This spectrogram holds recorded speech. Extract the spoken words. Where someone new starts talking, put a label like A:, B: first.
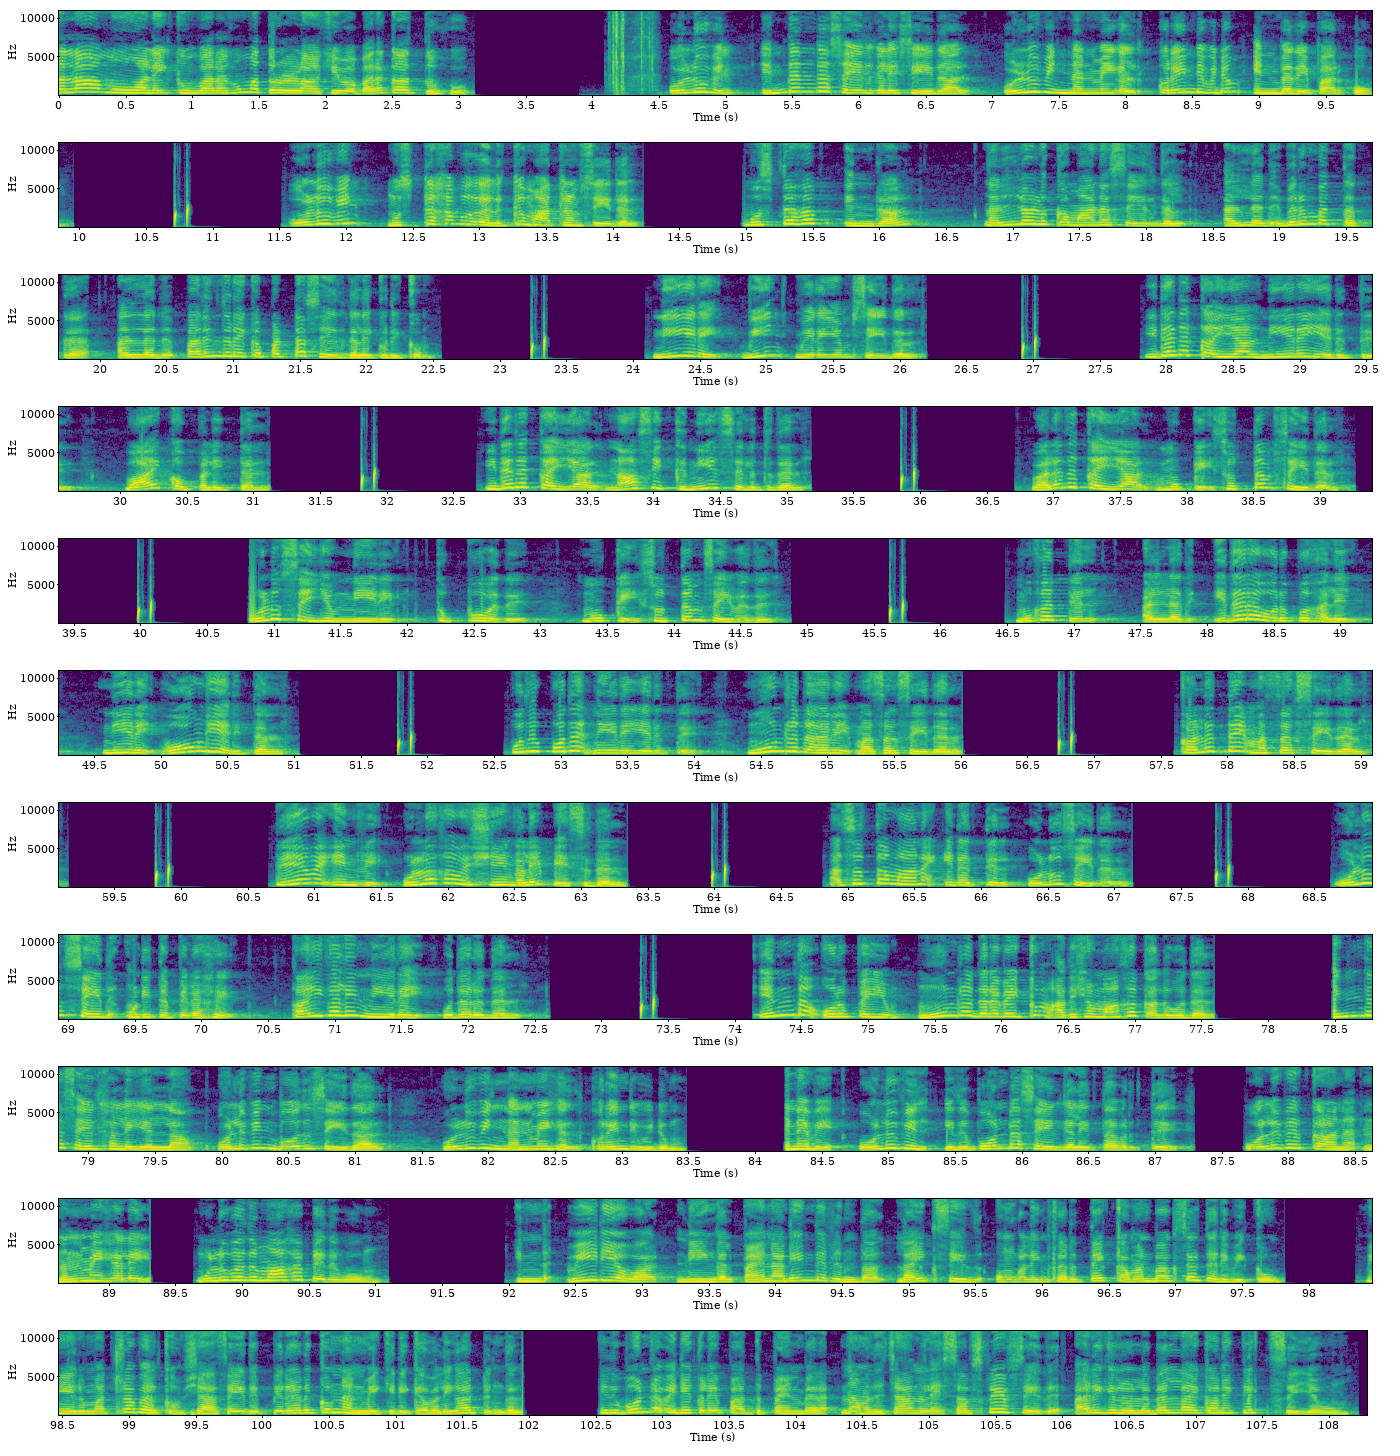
A: அஸ்ஸலாமு அலைக்கும் வரஹ்மத்துல்லாஹி வபரகாத்துஹு. ஒழுவில் எந்தெந்த செயல்களை செய்தால் ஒழுவின் நன்மைகள் குறைந்துவிடும் என்பதை பார்ப்போம். ஒழுவின் முஸ்தகபுகளுக்கு மாற்றம் செய்தல். முஸ்தகப் என்றால் நல்லொழுக்கமான செயல்கள் அல்லது விரும்பத்தக்க அல்லது பரிந்துரைக்கப்பட்ட செயல்களை குறிக்கும். நீரை வீண் விரயம் செய்தல். இடது கையால் நீரை எடுத்து வாய் கொப்பளித்தல். இடது கையால் நாசிக்கு நீர் செலுத்துதல். வலது கையால் மூக்கை சுத்தம் செய்தல். ஒழு செய்யும் நீரில் துப்புவது மூக்கை சுத்தம் செய்வது. முகத்தில் அல்லது இதர உறுப்புகளில் நீரை ஓங்கி எரித்தல். புது புது நீரை எரித்து மூன்று தடவை மசக் செய்தல். கழுத்தை மசக் செய்தல். தேவையின்றி உலக விஷயங்களை பேசுதல். அசுத்தமான இடத்தில் ஒழு செய்தல். ஒழு செய்து முடித்த பிறகு கைகளின் நீரை உதறுதல். எந்த உறுப்பையும் மூன்று தடவைக்கும் அதிகமாக கழுவுதல். இந்த செயல்களை எல்லாம் ஒழுவின் போது செய்தால் ஒழுவின் நன்மைகள் குறைந்துவிடும். எனவே ஒழுவில் இது போன்ற செயல்களை தவிர்த்து ஒழுவிற்கான நன்மைகளை முழுவதுமாக பெறுவோம். இந்த வீடியோவால் நீங்கள் பயனடைந்திருந்தால் லைக் செய்து உங்களின் கருத்தை கமெண்ட் பாக்ஸில் தெரிவிக்கும் மேலும் மற்றவருக்கும் ஷேர் செய்து பிறருக்கும் நன்மை கிடைக்க வழிகாட்டுங்கள். இது போன்ற வீடியோக்களை பார்த்து பயன்பெற நமது சேனலை சப்ஸ்கிரைப் செய்து அருகில் உள்ள பெல் ஐக்கானை கிளிக் செய்யவும்.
